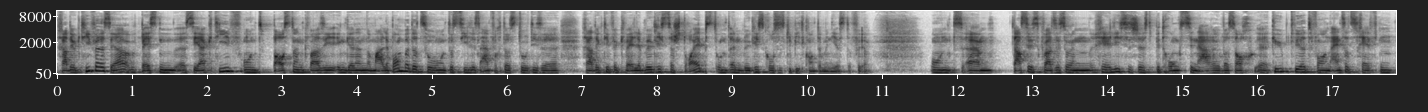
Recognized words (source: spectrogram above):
Radioaktives, ja, am besten sehr aktiv und baust dann quasi irgendeine normale Bombe dazu und das Ziel ist einfach, dass du diese radioaktive Quelle möglichst zerstäubst und ein möglichst großes Gebiet kontaminierst dafür. Und ähm, das ist quasi so ein realistisches Bedrohungsszenario, was auch äh, geübt wird von Einsatzkräften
